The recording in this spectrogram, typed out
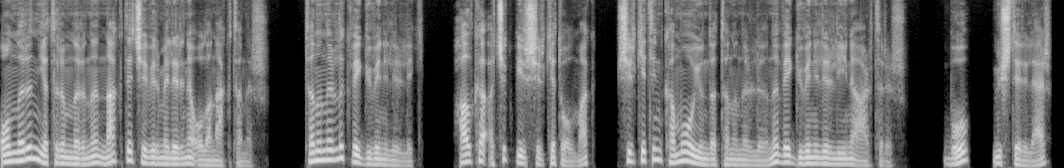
onların yatırımlarını nakde çevirmelerine olanak tanır. Tanınırlık ve güvenilirlik, halka açık bir şirket olmak, şirketin kamuoyunda tanınırlığını ve güvenilirliğini artırır. Bu, müşteriler,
